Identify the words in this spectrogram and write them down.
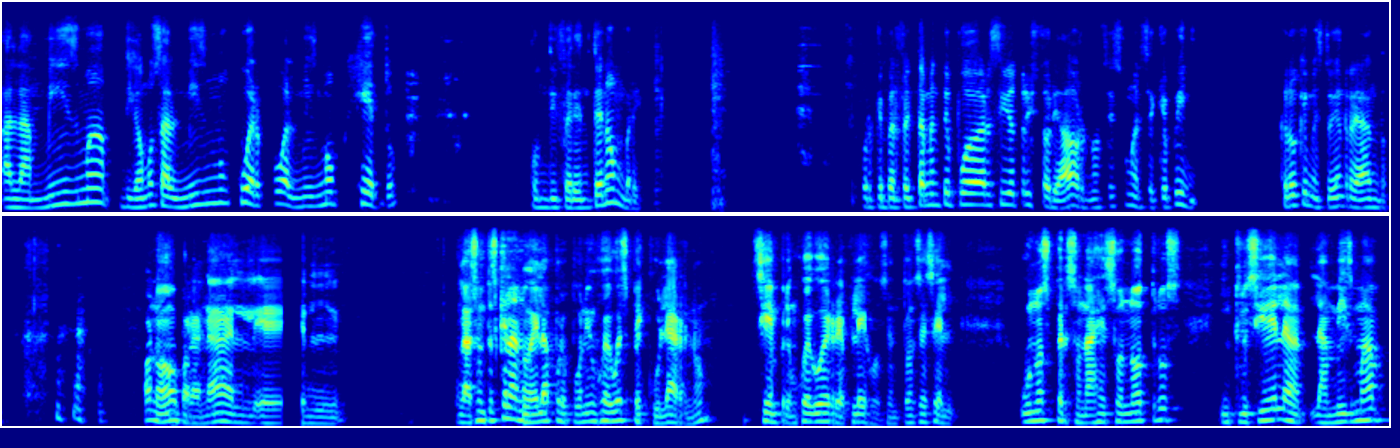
a la misma, digamos, al mismo cuerpo, al mismo objeto, con diferente nombre. Porque perfectamente puede haber sido otro historiador, no sé su merced qué opina. Creo que me estoy enredando. Oh, no, para nada. El, el, asunto es que la novela propone un juego especular, ¿no? siempre un juego de reflejos. Entonces, el, unos personajes son otros, inclusive la, misma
